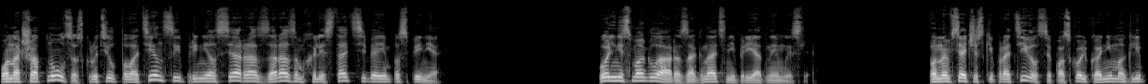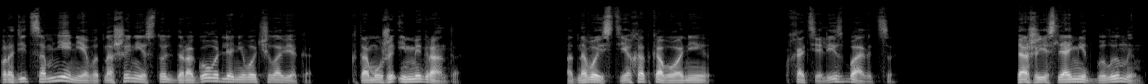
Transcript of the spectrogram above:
Он отшатнулся, скрутил полотенце и принялся раз за разом холестать себя им по спине. Боль не смогла разогнать неприятные мысли. Он им всячески противился, поскольку они могли породить сомнения в отношении столь дорогого для него человека, к тому же иммигранта. Одного из тех, от кого они хотели избавиться. Даже если Амид был иным.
